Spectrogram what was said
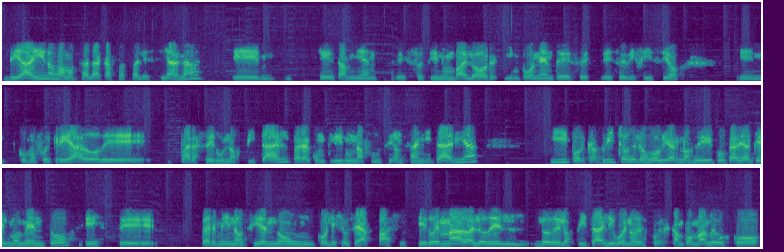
De ahí nos vamos a la Casa Salesiana, eh, que también eso tiene un valor imponente ese, ese edificio, eh, como fue creado de para ser un hospital, para cumplir una función sanitaria y por caprichos de los gobiernos de época de aquel momento, este terminó siendo un colegio, o sea, pasó, quedó en nada lo del, lo del hospital y bueno, después Campomar le buscó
